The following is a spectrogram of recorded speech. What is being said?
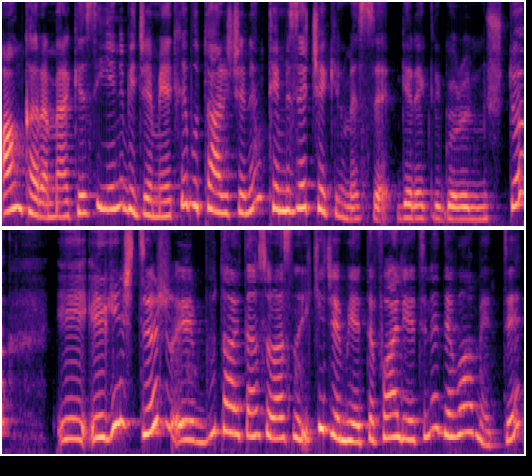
Ankara merkezi yeni bir cemiyetle bu tarihçenin temize çekilmesi gerekli görülmüştü. E, ilginçtir. E, bu tarihten sonra aslında iki cemiyette faaliyetine devam etti.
